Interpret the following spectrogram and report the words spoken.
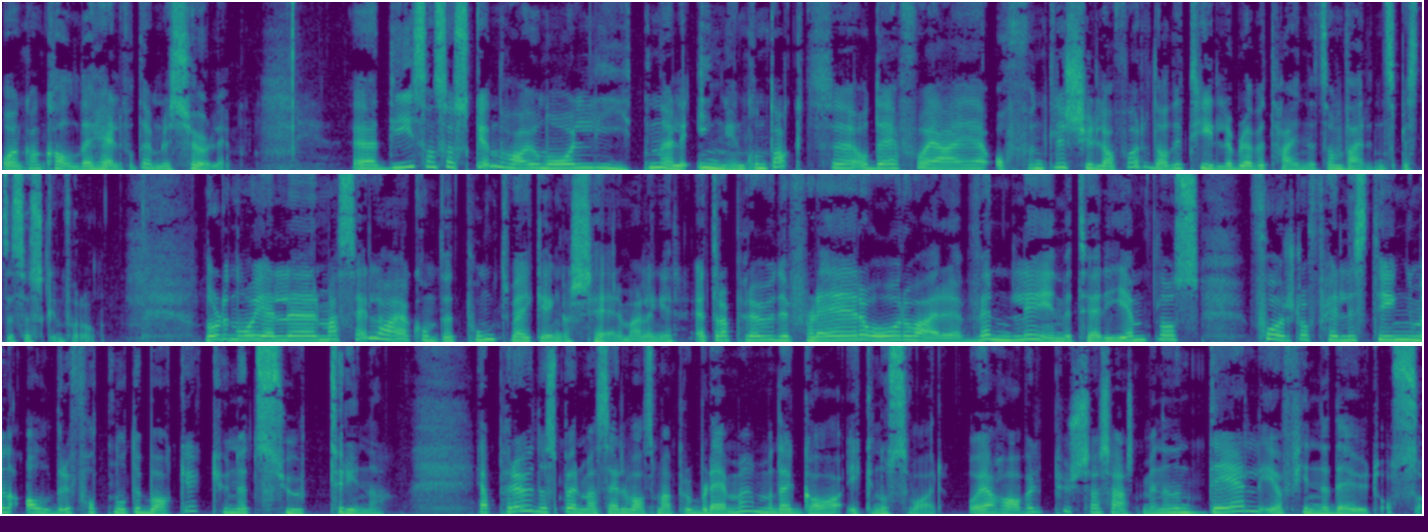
og en kan kalle det hele for temmelig kjølig. Eh, De som søsken har jo nå liten eller ingen kontakt, eh, og det får jeg offentlig skylda for, da de tidligere ble betegnet som verdens beste søskenforhold. Når det nå gjelder meg selv, har jeg kommet til et punkt hvor jeg ikke engasjerer meg lenger. Etter å ha prøvd i flere år å være vennlig, invitere hjem til oss, foreslå felles ting, men aldri fått noe tilbake, kun et surt tryne. Jeg har prøvd å spørre meg selv hva som er problemet, men det ga ikke noe svar. Og jeg har vel pusha kjæresten min en del i å finne det ut også.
